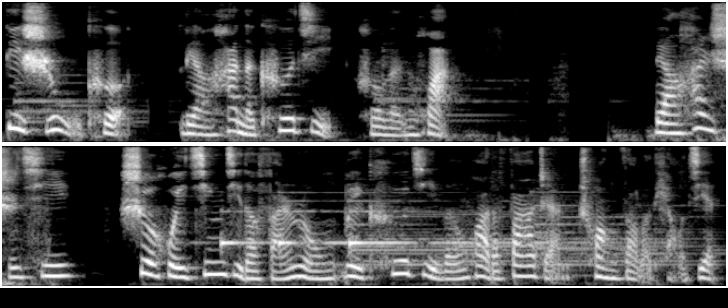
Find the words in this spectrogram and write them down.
第十五课：两汉的科技和文化。两汉时期，社会经济的繁荣为科技文化的发展创造了条件，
